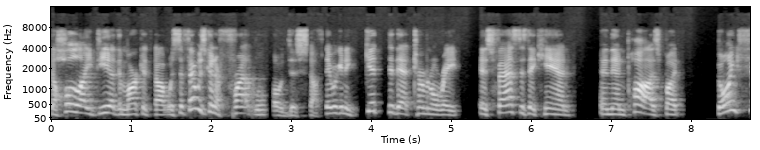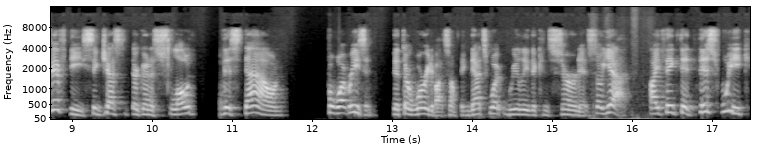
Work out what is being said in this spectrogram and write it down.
The whole idea the market thought was the Fed was going to front load this stuff. They were going to get to that terminal rate as fast as they can and then pause. But going 50 suggests that they're going to slow this down. For what reason? that they're worried about something. That's what really the concern is. So, yeah, I think that this week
